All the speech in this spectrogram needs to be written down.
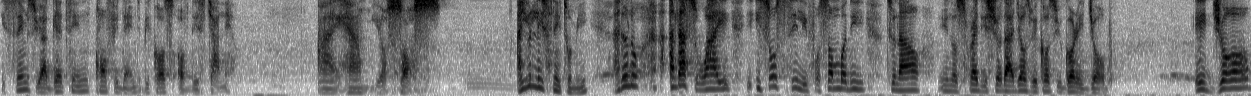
It seems you are getting confident because of this channel. I am your source. Are you listening to me? I don't know. And that's why it's so silly for somebody to now, you know, spread his shoulder just because you got a job. A job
